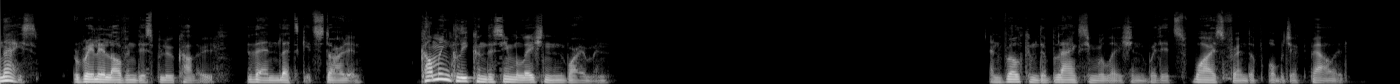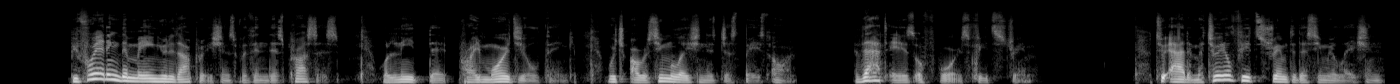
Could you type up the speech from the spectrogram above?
Nice. Really loving this blue color. Then let's get started. Come and click on the simulation environment. And welcome the blank simulation with its wise friend of object palette. Before adding the main unit operations within this process, we'll need the primordial thing, which our simulation is just based on. That is, of course, feed stream. To add a material feed stream to the simulation,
